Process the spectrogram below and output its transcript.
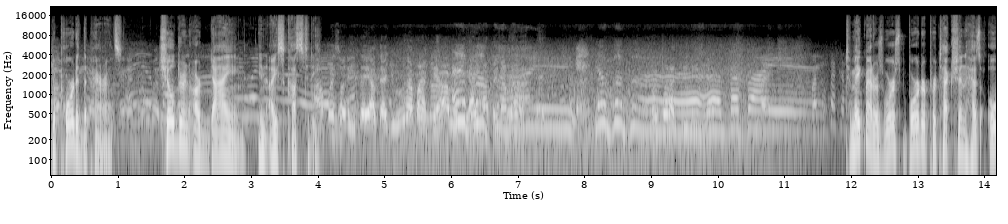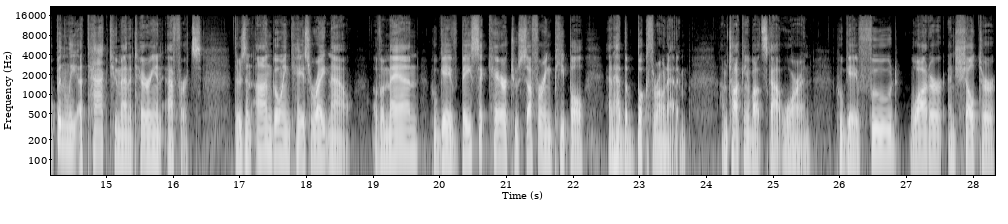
Deported the parents. Children are dying in ICE custody. To make matters worse, Border Protection has openly attacked humanitarian efforts. There's an ongoing case right now of a man who gave basic care to suffering people and had the book thrown at him. I'm talking about Scott Warren, who gave food, water, and shelter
